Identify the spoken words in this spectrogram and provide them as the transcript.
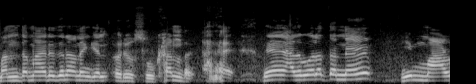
മന്ദമാരുതനാണെങ്കിൽ ഒരു സുഖമുണ്ട്. അതെ. അതുപോലെ തന്നെ ഈ മഴ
